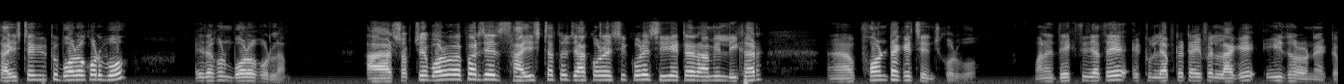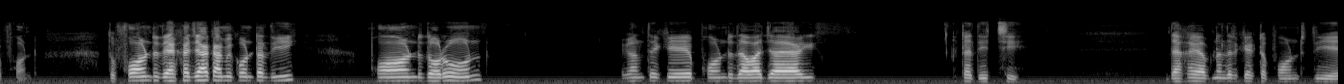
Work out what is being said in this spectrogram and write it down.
সাইজটাকে একটু বড় করব। এই দেখুন, বড় করলাম। আর সবচেয়ে বড় ব্যাপার যে সাইজটা তো যা করেছি করেছি, এটার আমি লিখার ফন্টটাকে চেঞ্জ করব। মানে দেখতে যাতে একটু ল্যাপটা টাইপের লাগে, এই ধরনের একটা ফন্ট তো ফন্ট দেখা যাক, আমি কোনটা দিই। ফন্ট ধরুন, এখান থেকে ফন্ট দেওয়া যায়, এটা দিচ্ছি। দেখাই আপনাদেরকে একটা ফন্ট দিয়ে।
